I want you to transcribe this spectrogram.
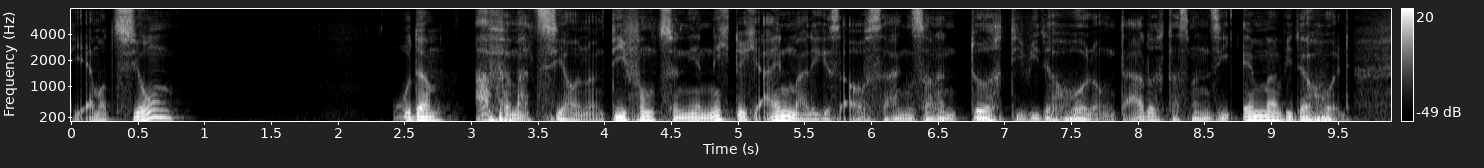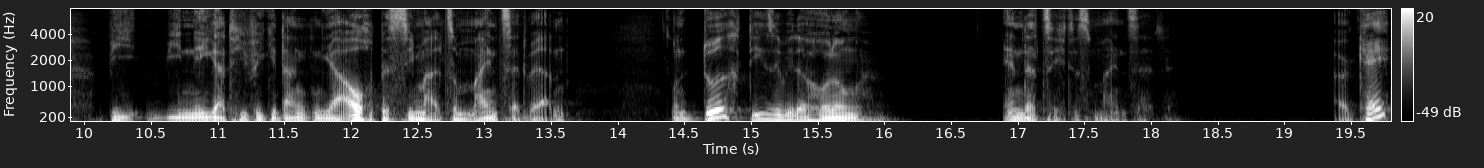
die Emotion oder Affirmation. Und die funktionieren nicht durch einmaliges Aufsagen, sondern durch die Wiederholung. Dadurch, dass man sie immer wiederholt. Wie, wie negative Gedanken ja auch, bis sie mal zum Mindset werden. Und durch diese Wiederholung ändert sich das Mindset. Okay,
